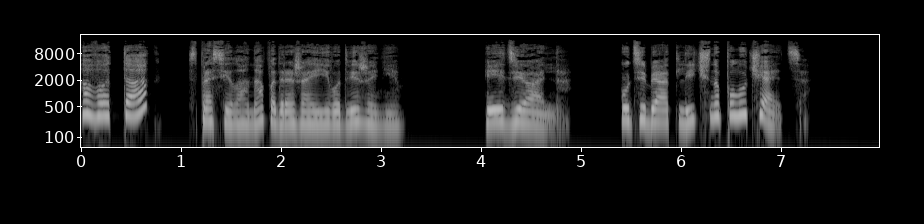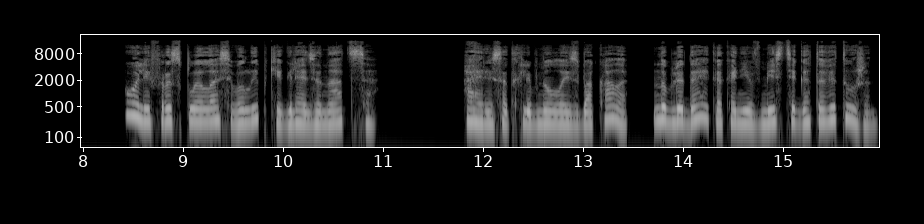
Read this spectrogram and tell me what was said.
«Вот так?» — спросила она, подражая его движениям. «Идеально. У тебя отлично получается». Олив расплылась в улыбке, глядя на отца. Айрис отхлебнула из бокала, наблюдая, как они вместе готовят ужин.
